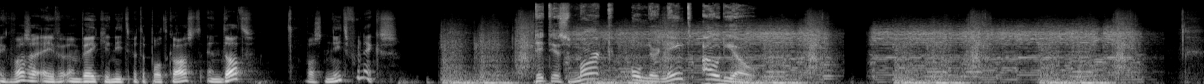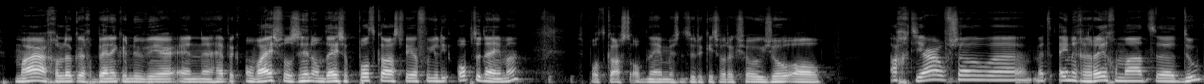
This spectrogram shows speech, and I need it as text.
Ik was er even een weekje niet met de podcast en dat was niet voor niks. Dit is Mark onderneemt audio. Maar gelukkig ben ik er nu weer en uh, heb ik onwijs veel zin om deze podcast weer voor jullie op te nemen. Dus podcast opnemen is natuurlijk iets wat ik sowieso al acht jaar of zo uh, met enige regelmaat uh, doe.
